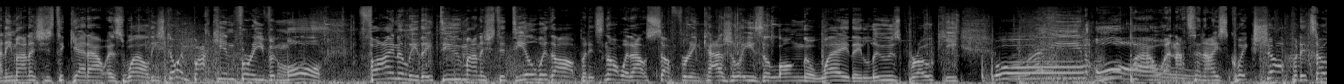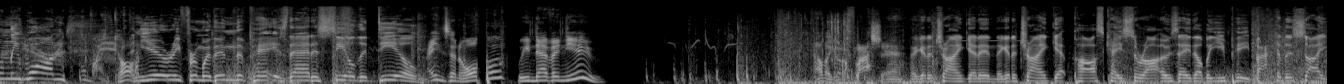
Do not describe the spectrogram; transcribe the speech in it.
and he manages to get out as well. He's going back in for even more. Finally, they do manage to deal with Art, but it's not without suffering casualties along the way. They lose Broky. Rain and that's a nice quick shot, but it's only one. Oh my god. And Yuri from within the pit is there to seal the deal. Rain's an AWPer? We never knew. Now they got to flash it. Yeah, they're going to try and get in. They're going to try and get past KSCERATO's AWP. Back of the site.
